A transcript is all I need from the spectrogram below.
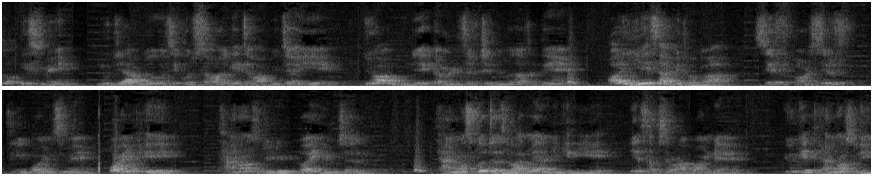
तो इसमें मुझे आप लोगों से कुछ सवाल के जवाब भी चाहिए, जो आप मुझे कमेंट सेक्शन में बता सकते हैं। और ये साबित होगा सिर्फ़ और सिर्फ़ थ्री पॉइंट्स में। Point A Thanos did it by himself Thanos को जज्बात में लाने के लिए ये सबसे बड़ा पॉइंट है, क्योंकि थैनोस ने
